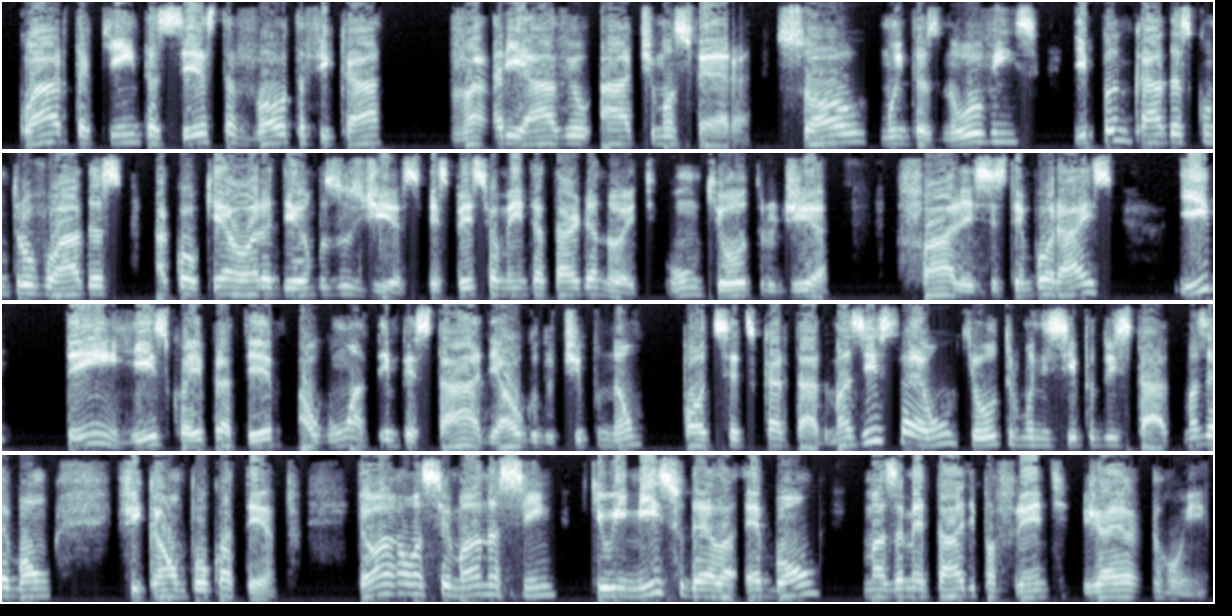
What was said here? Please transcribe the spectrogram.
Quarta, quinta, sexta volta a ficar variável a atmosfera. Sol, muitas nuvens e pancadas com trovoadas a qualquer hora de ambos os dias, especialmente à tarde e à noite. Um que outro dia falha esses temporais e tem risco aí para ter alguma tempestade, algo do tipo, não pode ser descartado. Mas isso é um que outro município do estado. Mas é bom ficar um pouco atento. Então é uma semana assim que o início dela é bom, mas a metade para frente já é ruim.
